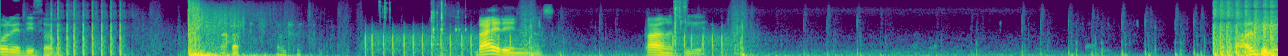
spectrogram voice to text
ওরে দিস ওরে বাইরে এনে আছে পাহাড়ের দিকে আর দিকে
